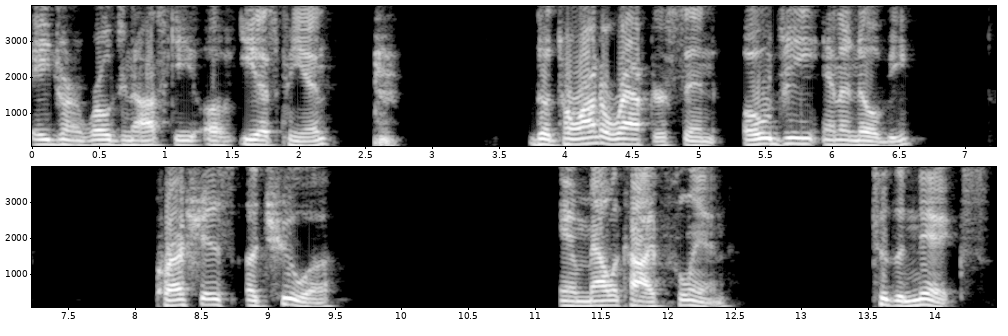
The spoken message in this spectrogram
Adrian Wojnarowski of ESPN. the Toronto Raptors send OG Anunoby Precious Achiuwa, and Malachi Flynn to the Knicks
